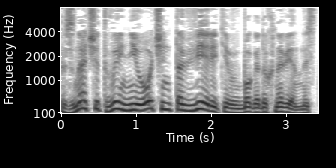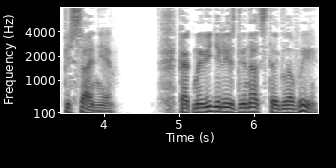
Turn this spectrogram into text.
значит, вы не очень-то верите в богодухновенность Писания. Как мы видели из двенадцатой главы,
